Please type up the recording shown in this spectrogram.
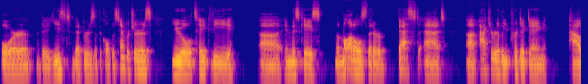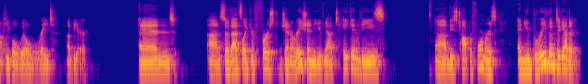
or the yeast that brews at the coldest temperatures. You'll take the uh, in this case the models that are best at uh, accurately predicting how people will rate a beer. And um, so that's like your first generation. You've now taken these uh, these top performers, and you breed them together.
